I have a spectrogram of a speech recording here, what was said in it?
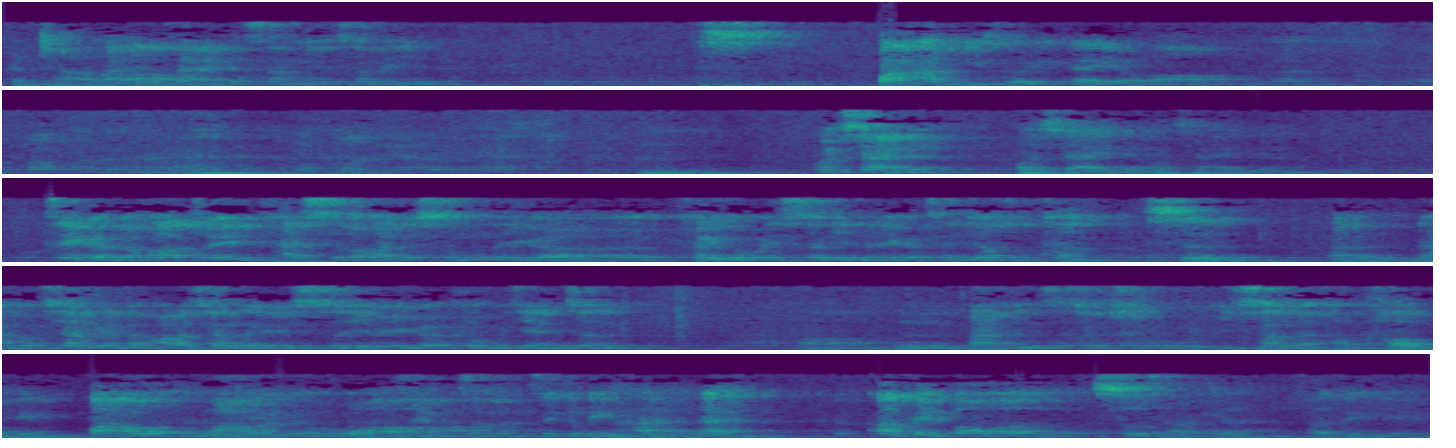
很长了啊。在上面，上面一点。八米左右应该有哦。嗯。往下一点。往下一点，往下一点。这个的话，最开始的话就是我们的一个朋友微设立的一个成交主张。是。嗯，然后下面的话，相当于是有一个客户见证。啊。嗯，百分之九十五以上的好好评，八万客户见证，哇，这个厉害！来，阿飞帮我收藏起来，把这个页面。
